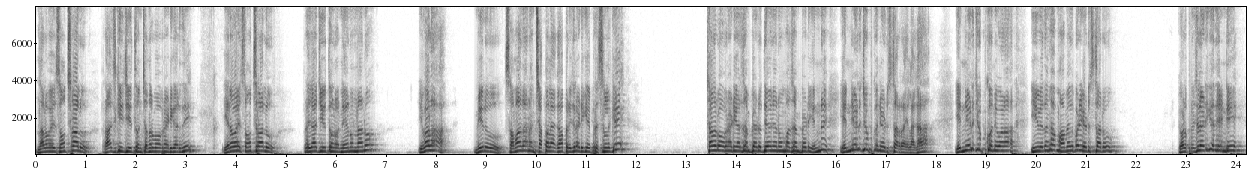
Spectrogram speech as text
నలభై సంవత్సరాలు రాజకీయ జీవితం చంద్రబాబు నాయుడు గారిది. ఇరవై సంవత్సరాలు ప్రజా జీవితంలో నేనున్నాను. ఇవాళ మీరు సమాధానం చెప్పలేక ప్రజలు అడిగే ప్రశ్నలకి చంద్రబాబు నాయుడు గారు చంపాడు దేవినేని ఉమ్మ చంపాడు ఎన్ని ఎన్నేళ్ళు చెప్పుకొని ఏడుస్తారా ఇలాగా? ఎన్నేళ్ళు చెప్పుకొని ఇవాళ ఈ విధంగా మా మీద పడి ఏడుస్తారు? ఇవాళ ప్రజలు అడిగేది ఏంటి?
